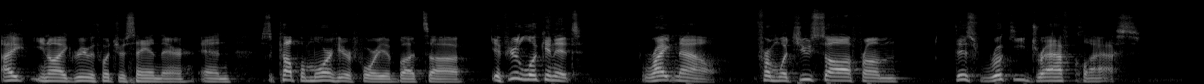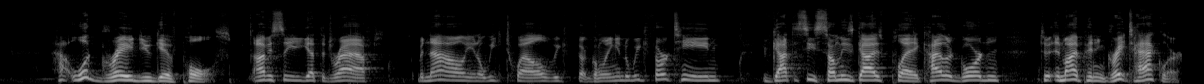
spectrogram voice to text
I, you know, I agree with what you're saying there, and there's a couple more here for you. But uh, if you're looking at right now, from what you saw from this rookie draft class, how, what grade do you give Poles? Obviously, you get the draft, but now you know week 12, week th- going into week 13, you've got to see some of these guys play. Kyler Gordon, to, in my opinion, great tackler.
